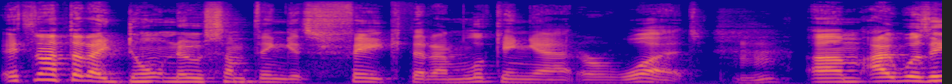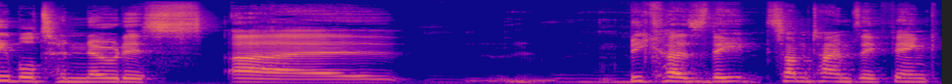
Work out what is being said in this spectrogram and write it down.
it's not that I don't know something is fake that I'm looking at or what. Mhm. Um, I was able to notice uh, because they sometimes they think,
